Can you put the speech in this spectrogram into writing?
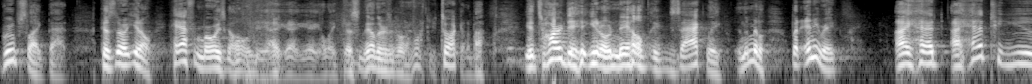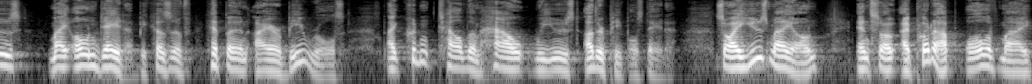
groups like that. Because they're, you know, half of them are always going, oh, yeah, yeah, yeah, like this. And the others are going, what are you talking about? It's hard to, you know, nail exactly in the middle. But at any rate, I had, I had to use my own data because of HIPAA and IRB rules. I couldn't tell them how we used other people's data. So I used my own, and so I put up all of my,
